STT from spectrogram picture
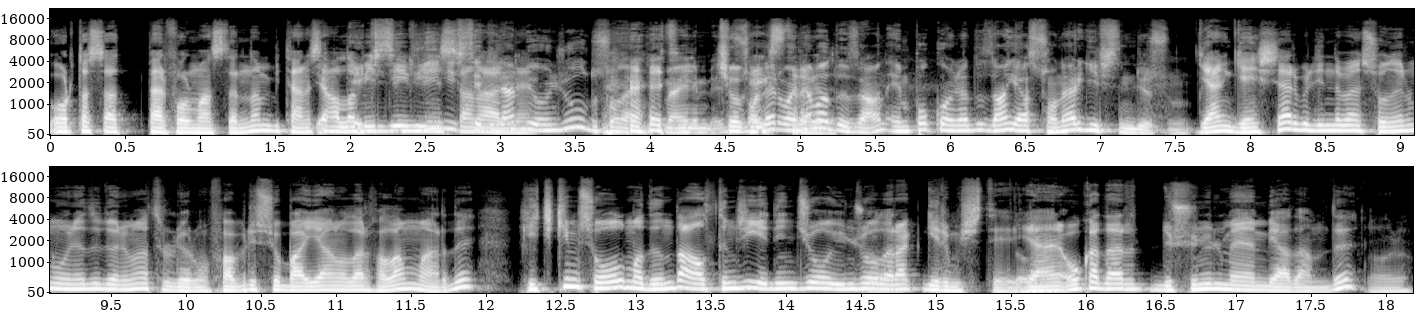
orta saat performanslarından bir tanesini Ya alabildiği bir insan haline. bir oyuncu oldu Soner. Yani çok Soner oynamadığı zaman, Empok oynadığı zaman ya Soner girsin diyorsun. Yani Gençler Birliği'nde ben Soner'in oynadığı dönemi hatırlıyorum. Fabrizio Bayyano'lar falan vardı. Hiç kimse olmadığında 6. 7. oyuncu Doğru. olarak girmişti. Doğru. Yani o kadar düşünülmeyen bir adamdı. Doğru.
